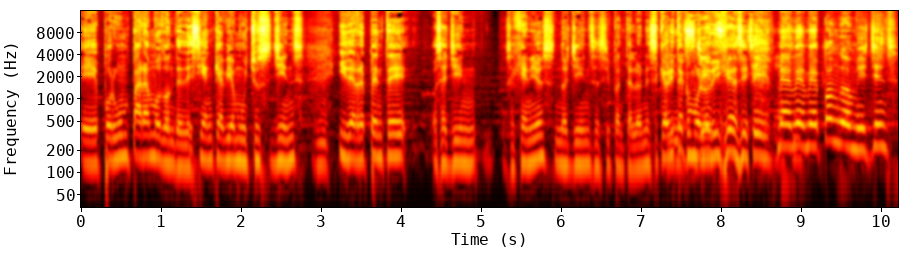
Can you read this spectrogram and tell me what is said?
eh, por un páramo donde decían que había muchos jeans Mm. y de repente, o sea, jean, o sea, genios, no jeans, así pantalones. Es que ahorita Jeans, como lo jeans. dije así, Sí, me, sí. me- me pongo mis jeans.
